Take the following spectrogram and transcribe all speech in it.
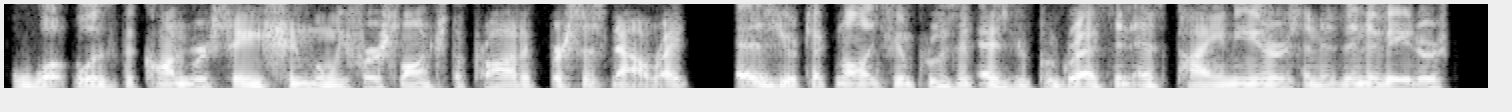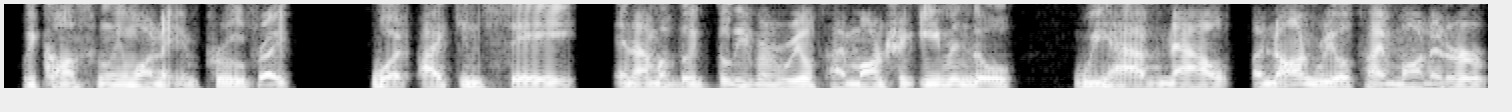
what was the conversation when we first launched the product versus now, right? As your technology improves and as you progress and as pioneers and as innovators, we constantly want to improve, right? What I can say, and I'm a big believer in real time monitoring, even though we have now a non real time monitor,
